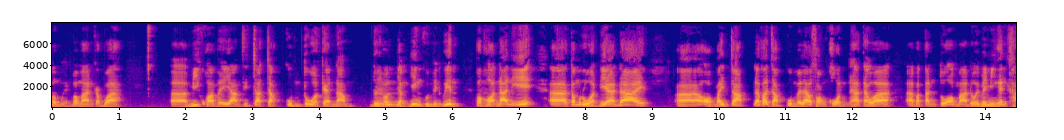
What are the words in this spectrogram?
ก็เหมือนประมาณกับว่าเอ่อมีความพยายามที่จะจับกลุ่มตัวแกนนำโดยเฉพาะอืมอย่างยิ่งคุณเพนกวิน เพราะก่อนหน้านี้อ่าตำรวจเนี่ยได้อ่าออกหมายจับแล้วก็จับกลุ่มไปแล้วสองคนนะฮะแต่ว่าอ่าประกันตัวออกมาโดยไม่มีเงื่อนไข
